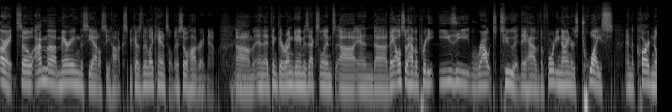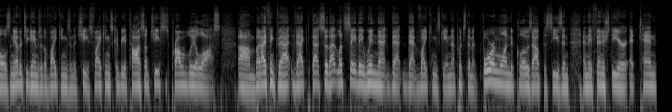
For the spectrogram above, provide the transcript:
All right, so I'm uh, marrying the Seattle Seahawks because they're like Hansel. They're so hot right now. Um, and I think their run game is excellent. Uh, and uh, they also have a pretty easy route to it. They have the 49ers twice and the Cardinals, and the other two games are the Vikings and the Chiefs. Vikings could be a toss up. Chiefs is probably a loss. Um, but I think that that that so that let's say they win that that that Vikings game that puts them at four and one to close out the season, and they finish the year at ten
